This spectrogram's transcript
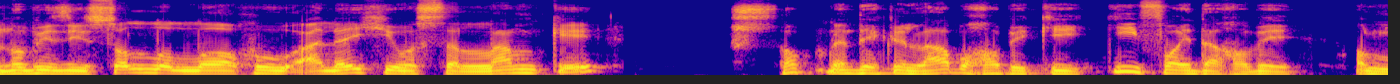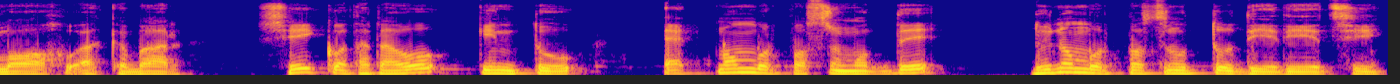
নবীজি সাল্লু আলাইহি ওয়াসাল্লামকে স্বপ্নে দেখলে লাভ হবে কি? কি ফয়দা হবে? আল্লাহ আকবার। সেই কথাটাও কিন্তু এক নম্বর প্রশ্নের মধ্যে দুই নম্বর প্রশ্নের উত্তর দিয়ে দিয়েছি।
